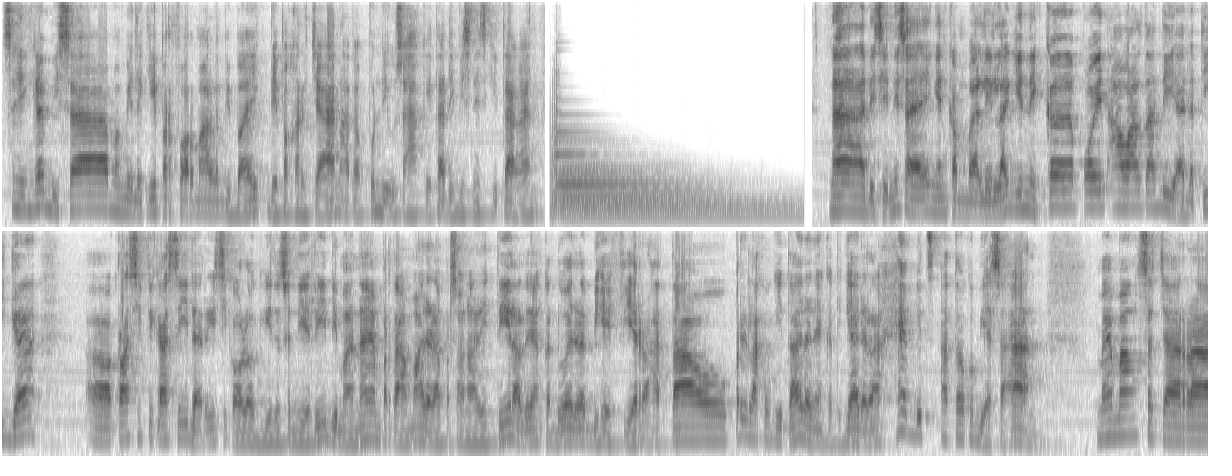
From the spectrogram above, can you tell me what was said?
sehingga bisa memiliki performa lebih baik di pekerjaan ataupun di usaha kita di bisnis kita kan. Nah, di sini saya ingin kembali lagi nih ke poin awal tadi. Ada tiga uh, klasifikasi dari psikologi itu sendiri, di mana yang pertama adalah personality, lalu yang kedua adalah behavior atau perilaku kita, dan yang ketiga adalah habits atau kebiasaan. Memang secara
